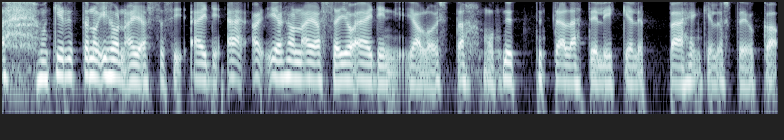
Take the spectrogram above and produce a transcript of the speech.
mä oon kirjoittanut ihon ajassa, äidin, äh, ihon ajassa jo äidin jaloista, mutta nyt, nyt tämä lähtee liikkeelle päähenkilöstä, joka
